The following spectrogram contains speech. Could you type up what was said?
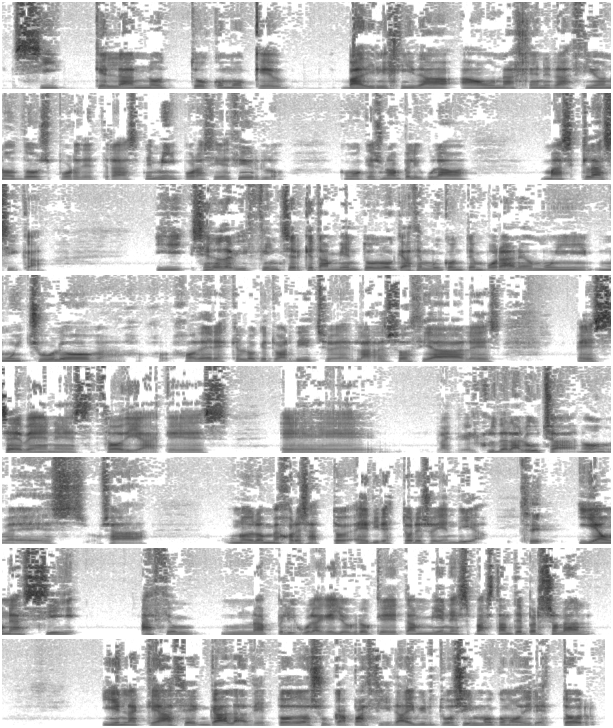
sí que la noto como que va dirigida a una generación o dos por detrás de mí, por así decirlo. Como que es una película más clásica. Y siendo David Fincher, que también todo lo que hace es muy contemporáneo, muy, muy chulo, joder, es que es lo que tú has dicho, es la red social, es, Seven, es Zodiac, es eh, el Club de la Lucha, ¿no? Es, o sea, uno de los mejores eh, directores hoy en día. Sí. Y aún así hace un- una película que yo creo que también es bastante personal y en la que hace gala de toda su capacidad y virtuosismo como director.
